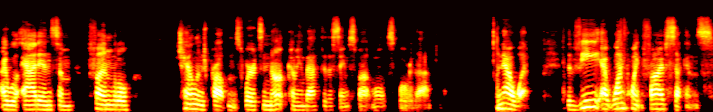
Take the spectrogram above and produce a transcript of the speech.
I will add in some fun little challenge problems where it's not coming back to the same spot. We'll explore that. Now what? The V at 1.5 seconds.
